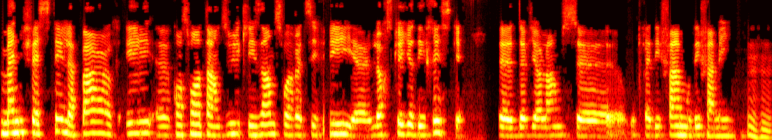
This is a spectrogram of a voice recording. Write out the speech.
manifester la peur et euh, qu'on soit entendu et que les armes soient retirées euh, lorsqu'il y a des risques euh, de violence auprès des femmes ou des familles. Mm-hmm.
